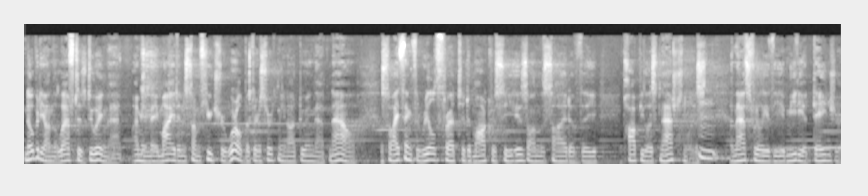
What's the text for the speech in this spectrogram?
Nobody on the left is doing that. I mean, they might in some future world, but they're certainly not doing that now. So I think the real threat to democracy is on the side of the populist nationalists, Mm. and that's really the immediate danger.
